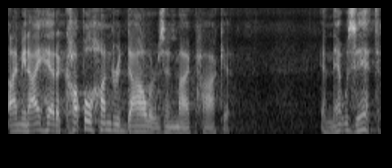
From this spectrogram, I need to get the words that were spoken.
I mean, I had a couple hundred dollars in my pocket. And that was it.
